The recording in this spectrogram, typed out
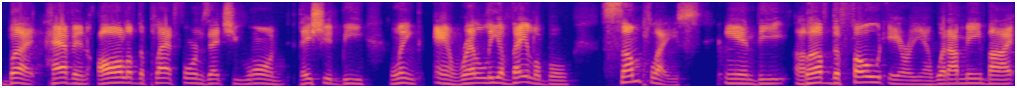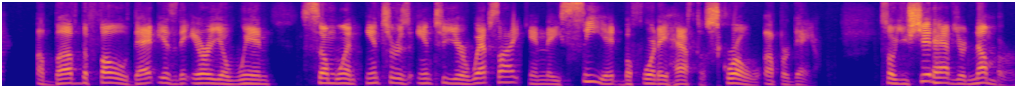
But having all of the platforms that you want, they should be linked and readily available someplace in the above the fold area. And what I mean by above the fold, that is the area when someone enters into your website and they see it before they have to scroll up or down. So you should have your number.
